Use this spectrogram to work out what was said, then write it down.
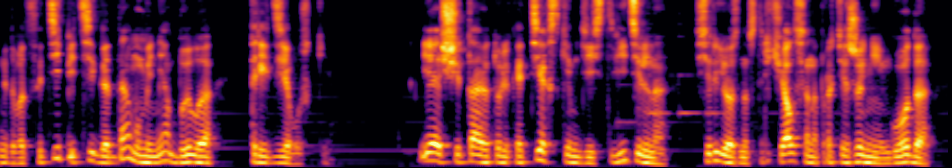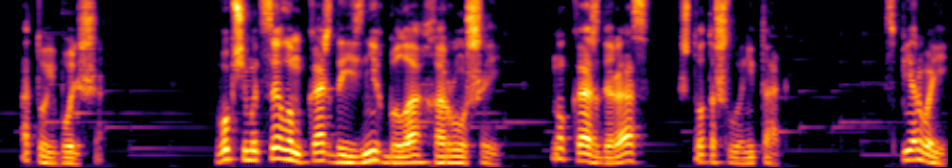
К 25 годам у меня было три девушки. Я считаю только тех, с кем действительно серьезно встречался на протяжении года, а то и больше. В общем и целом, каждая из них была хорошей, но каждый раз что-то шло не так. С первой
